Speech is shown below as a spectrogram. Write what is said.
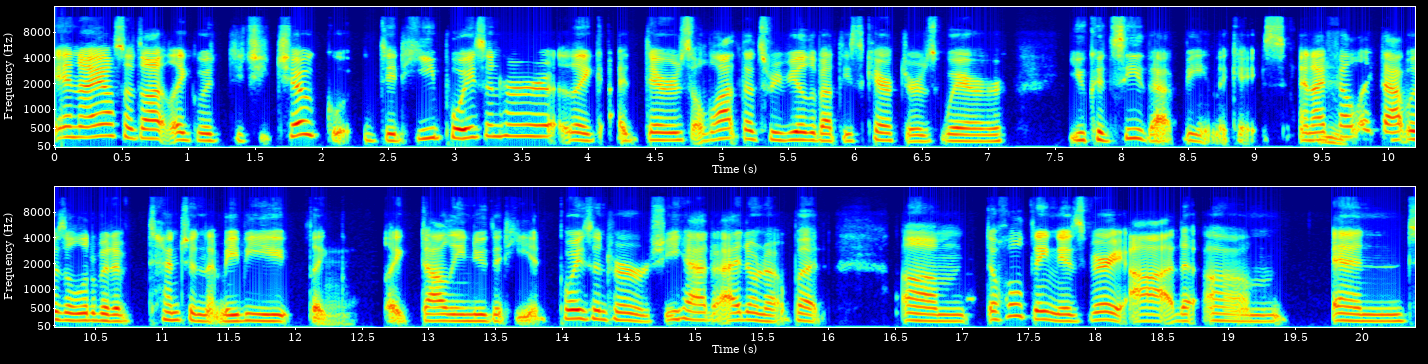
And I also thought, like, what, did she choke? Did he poison her? Like, there's a lot that's revealed about these characters where you could see that being the case. And I You- felt like that was a little bit of tension that maybe, like, Mm. like Dolly knew that he had poisoned her or she had. I don't know, but um, the whole thing is very odd. Um, and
